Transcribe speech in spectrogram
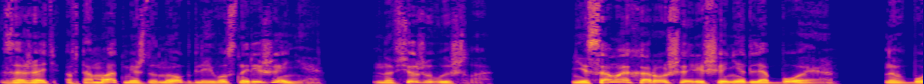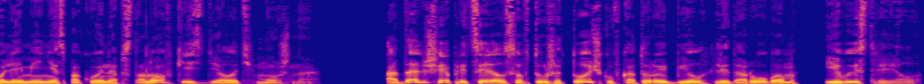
зажать автомат между ног для его снаряжения, но все же вышло. Не самое хорошее решение для боя, но в более-менее спокойной обстановке сделать можно. А дальше я прицелился в ту же точку, в которую бил ледорубом, и выстрелил.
